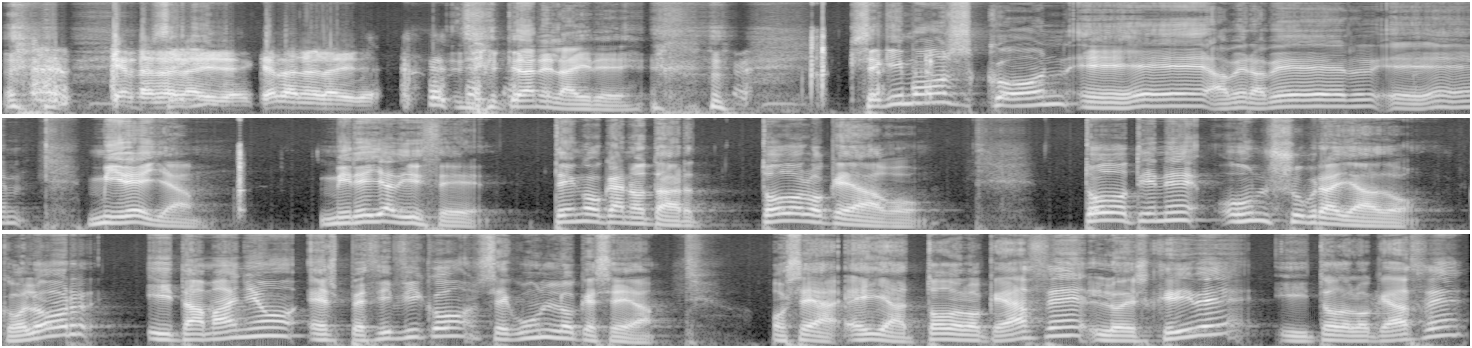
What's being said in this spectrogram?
Queda en el aire, queda en el aire. queda en el aire. Seguimos con, eh, a ver, a ver, eh, Mirella. Mirella dice, tengo que anotar todo lo que hago. Todo tiene un subrayado, color y tamaño específico según lo que sea. O sea, ella todo lo que hace lo escribe y todo lo que hace,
